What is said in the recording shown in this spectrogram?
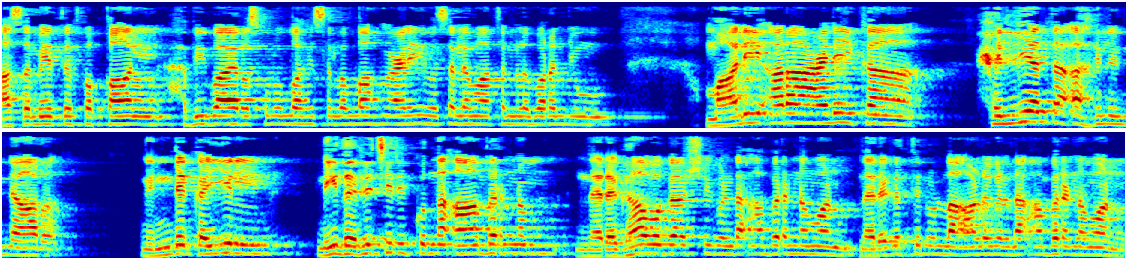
ആ സമയത്ത് ഫക്കാൽ ഹബീബായ റസൂലുള്ളാഹി സ്വല്ലല്ലാഹു അലൈഹി വസല്ലമ തങ്ങൾ പറഞ്ഞു മാലി അറ അലൈക അഹ്ലിന്നാർ നിന്റെ കയ്യിൽ നീ ധരിച്ചിരിക്കുന്ന ആഭരണം നരകാവകാശികളുടെ ആഭരണമാണ് നരകത്തിലുള്ള ആളുകളുടെ ആഭരണമാണ്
